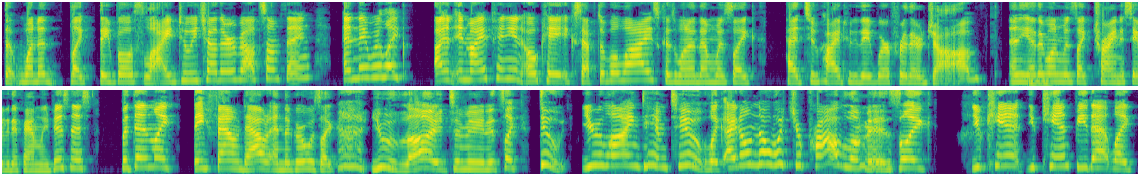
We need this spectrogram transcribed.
that one of like they both lied to each other about something, and they were like, in my opinion, okay, acceptable lies because one of them was like had to hide who they were for their job, and the other Mhm. one was like trying to save their family business. But then, like, they found out, and the girl was like, You lied to me. And it's like, dude, you're lying to him too. Like, I don't know what your problem is. Like, you can't, you can't be that, like,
